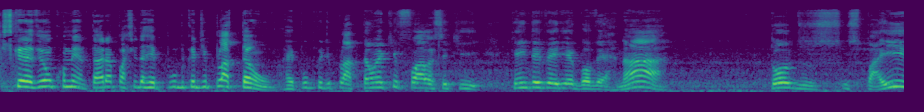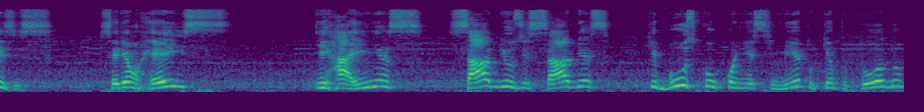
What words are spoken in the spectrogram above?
Escreveu um comentário a partir da República de Platão. A República de Platão é que fala-se que quem deveria governar todos os países seriam reis e rainhas, sábios e sábias que buscam o conhecimento o tempo todo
